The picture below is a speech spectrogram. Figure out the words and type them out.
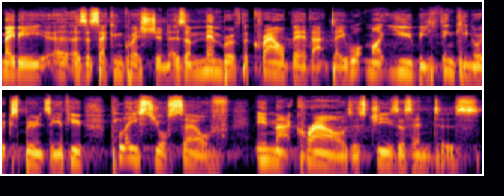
maybe uh, as a second question, as a member of the crowd there that day, what might you be thinking or experiencing if you place yourself in that crowd as Jesus enters?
